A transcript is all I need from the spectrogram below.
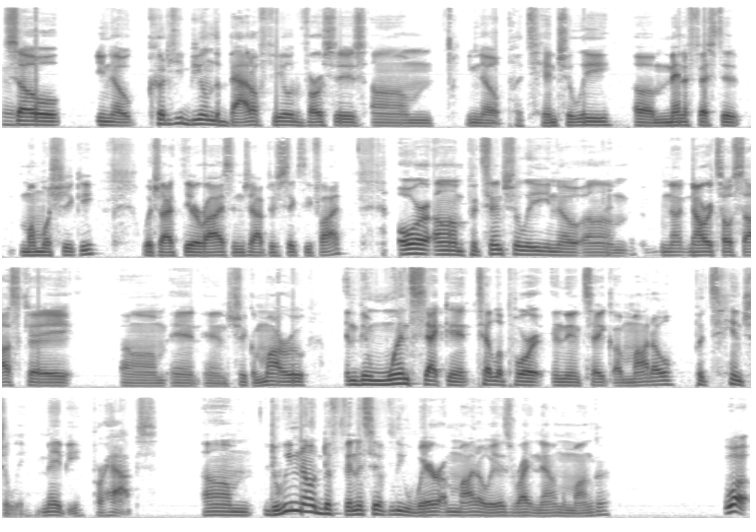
So, you know, could he be on the battlefield versus um, you know, potentially uh manifested Momoshiki, which I theorized in chapter 65, or um potentially, you know, um Naruto Sasuke um and and Shikamaru and then one second teleport and then take Amado potentially, maybe, perhaps. Um, do we know definitively where Amado is right now in the manga? Well,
